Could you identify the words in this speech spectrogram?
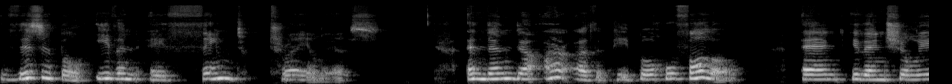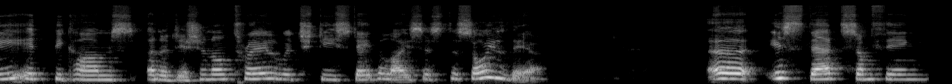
visible even a faint trail is. And then there are other people who follow and eventually it becomes an additional trail which destabilizes the soil there. Uh, is that something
